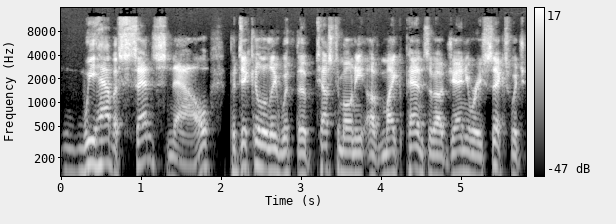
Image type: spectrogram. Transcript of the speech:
we have a sense now, particularly with the testimony of Mike Pence about January 6th, which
